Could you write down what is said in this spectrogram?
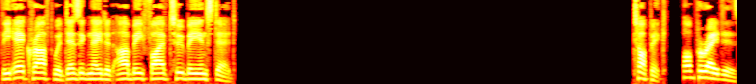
The aircraft were designated RB-52B instead. Operators.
